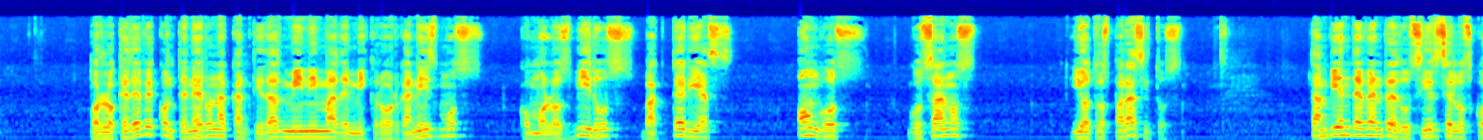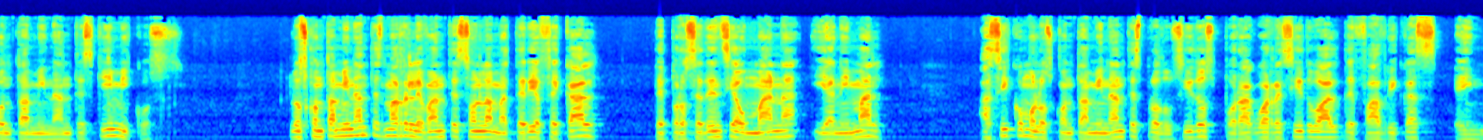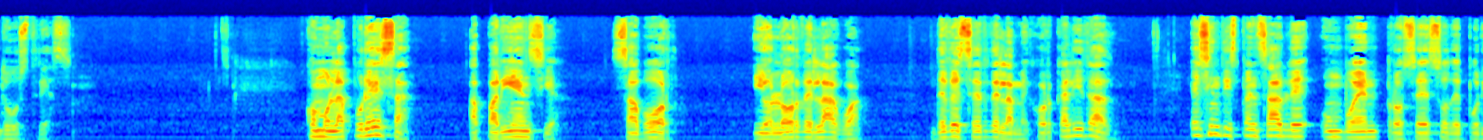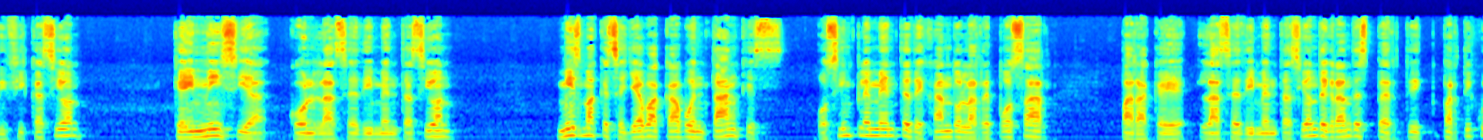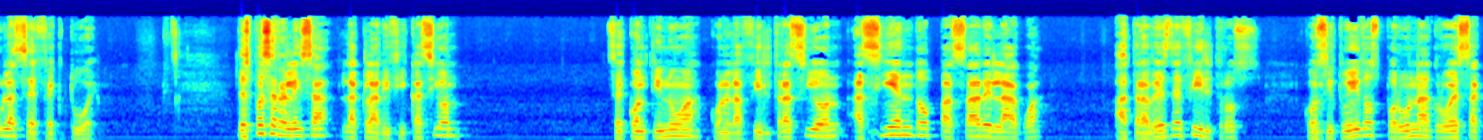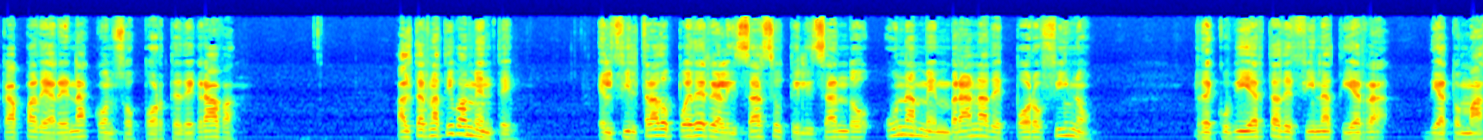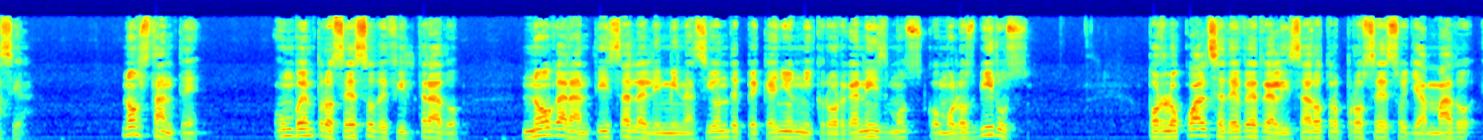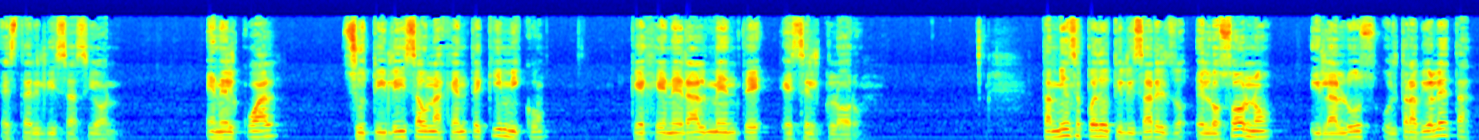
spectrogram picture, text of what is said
por lo que debe contener una cantidad mínima de microorganismos como los virus, bacterias, hongos, gusanos y otros parásitos. También deben reducirse los contaminantes químicos, los contaminantes más relevantes son la materia fecal, de procedencia humana y animal, así como los contaminantes producidos por agua residual de fábricas e industrias. Como la pureza, apariencia, sabor y olor del agua debe ser de la mejor calidad, es indispensable un buen proceso de purificación que inicia con la sedimentación, misma que se lleva a cabo en tanques o simplemente dejándola reposar para que la sedimentación de grandes partículas se efectúe. Después se realiza la clarificación. Se continúa con la filtración haciendo pasar el agua a través de filtros constituidos por una gruesa capa de arena con soporte de grava. Alternativamente, el filtrado puede realizarse utilizando una membrana de poro fino recubierta de fina tierra diatomácea. No obstante, un buen proceso de filtrado no garantiza la eliminación de pequeños microorganismos como los virus, por lo cual se debe realizar otro proceso llamado esterilización, en el cual se utiliza un agente químico que generalmente es el cloro. También se puede utilizar el, ozono y la luz ultravioleta,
